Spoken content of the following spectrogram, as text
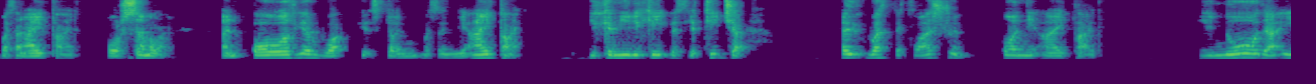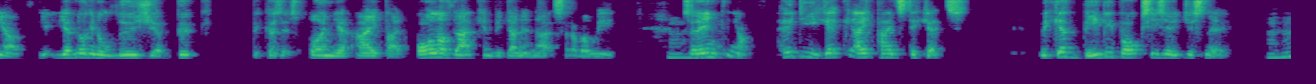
with an iPad or similar and all of your work gets done within the iPad. You communicate with your teacher out with the classroom on the iPad. You know that you know you're not going to lose your book because it's on your iPad. All of that can be done in that sort of a way. Mm-hmm. So then, you know, how do you get iPads to kids? We give baby boxes out just now. Mm-hmm.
